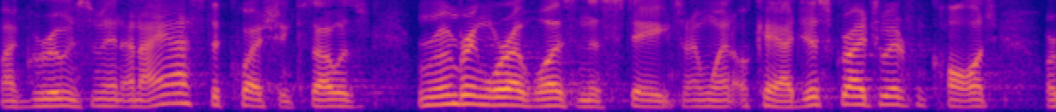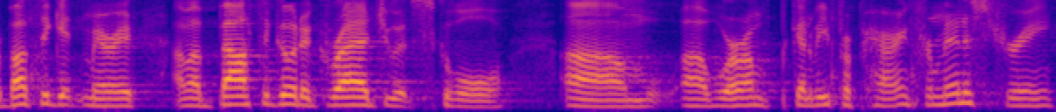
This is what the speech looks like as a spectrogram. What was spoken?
my groomsmen, and I asked the question because I was remembering where I was in this stage. And I went, okay, I just graduated from college. We're about to get married. I'm about to go to graduate school um, uh, where I'm going to be preparing for ministry.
